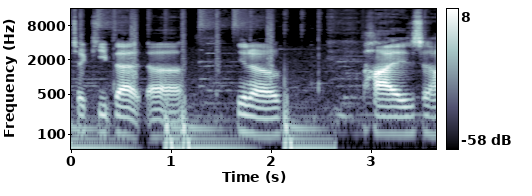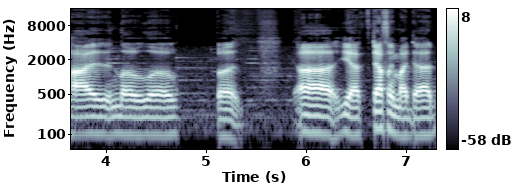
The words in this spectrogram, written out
to keep that uh you know highs high and low low but uh yeah definitely my dad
